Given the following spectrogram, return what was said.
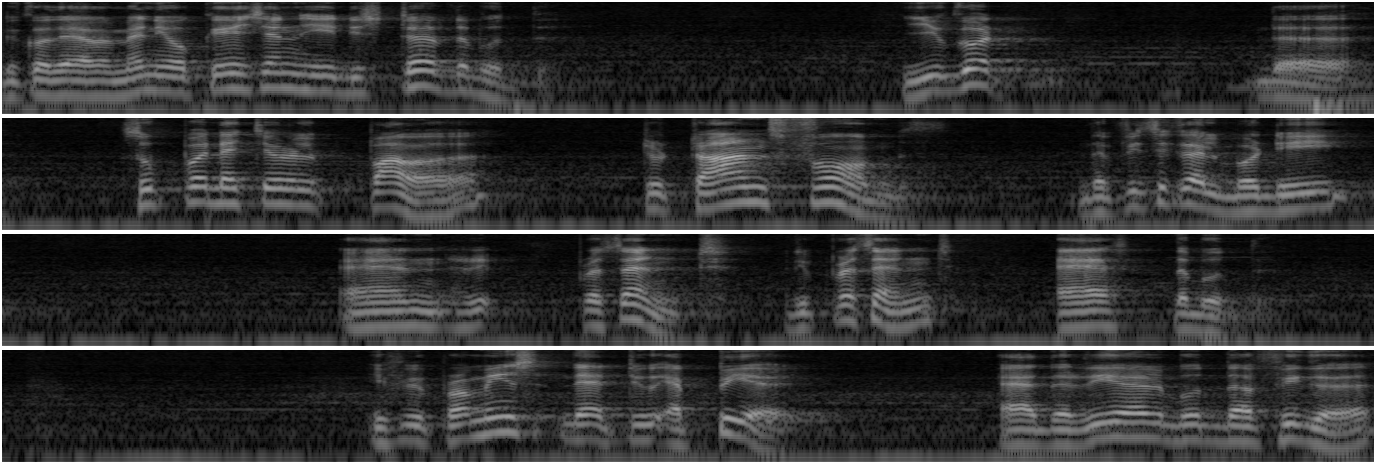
Because there were many occasions he disturbed the Buddha you got the supernatural power to transform the physical body and represent, represent as the Buddha. If you promise that to appear as the real Buddha figure,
